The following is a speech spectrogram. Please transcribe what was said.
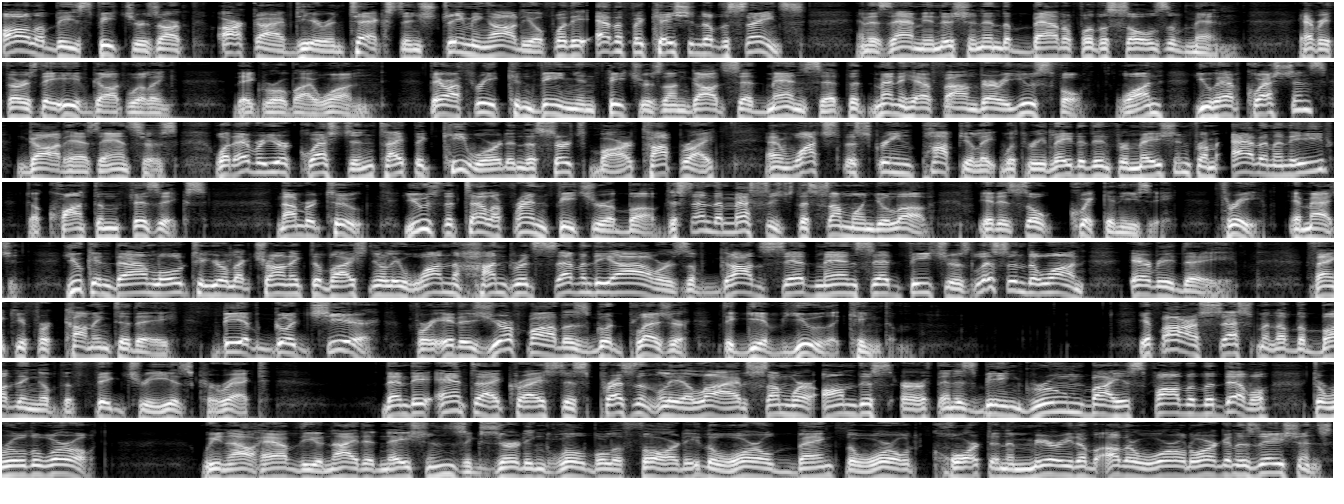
All of these features are archived here in text and streaming audio for the edification of the saints and as ammunition in the battle for the souls of men. Every Thursday Eve, God willing, they grow by one. There are three convenient features on God Said Man Said that many have found very useful. One, you have questions? God has answers. Whatever your question, type a keyword in the search bar top right and watch the screen populate with related information from Adam and Eve to quantum physics. Number two, use the tell a friend feature above to send a message to someone you love. It is so quick and easy. Three, imagine. You can download to your electronic device nearly 170 hours of God said, man said features. Listen to one every day. Thank you for coming today. Be of good cheer, for it is your Father's good pleasure to give you the kingdom. If our assessment of the budding of the fig tree is correct, then the Antichrist is presently alive somewhere on this earth and is being groomed by his father the devil to rule the world. We now have the United Nations exerting global authority, the World Bank, the World Court, and a myriad of other world organizations.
